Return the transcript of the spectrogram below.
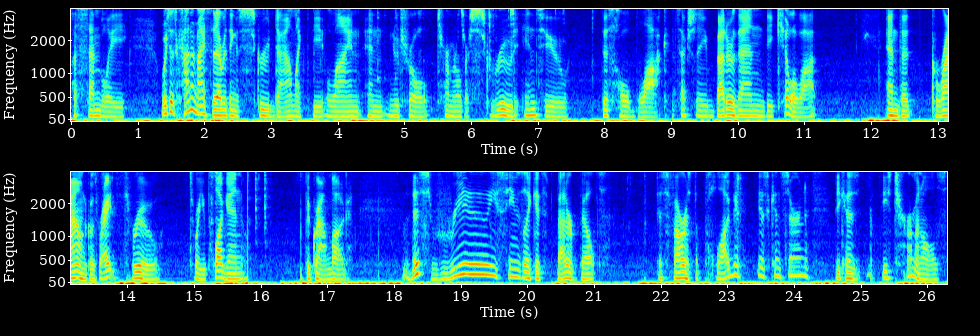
assembly, which is kind of nice that everything is screwed down, like the line and neutral terminals are screwed into this whole block. It's actually better than the Kill A Watt, and the ground goes right through to where you plug in the ground lug. This really seems like it's better built as far as the plug is concerned because these terminals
